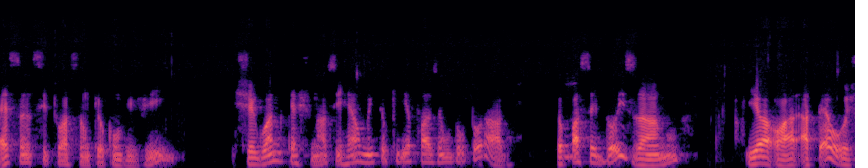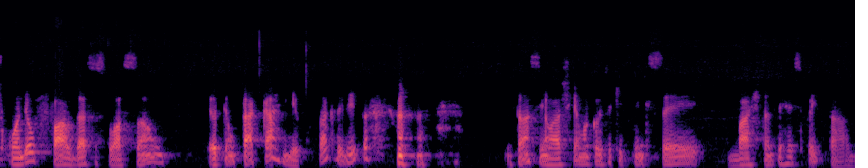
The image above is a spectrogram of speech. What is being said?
essa situação que eu convivi chegou a me questionar se realmente eu queria fazer um doutorado. Eu hum. passei dois anos e até hoje, quando eu falo dessa situação, eu tenho um taco cardíaco. Você acredita? então, assim, eu acho que é uma coisa que tem que ser bastante respeitada.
